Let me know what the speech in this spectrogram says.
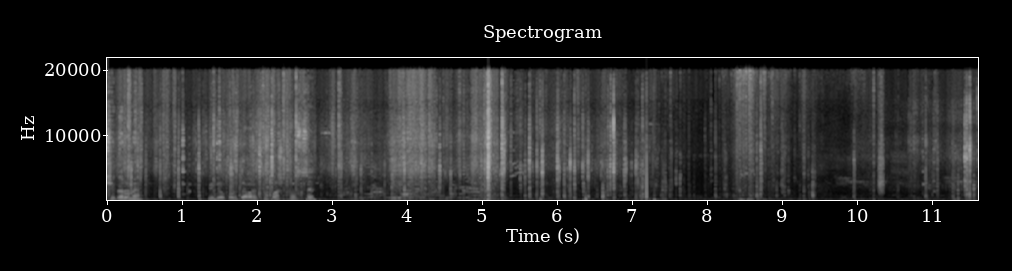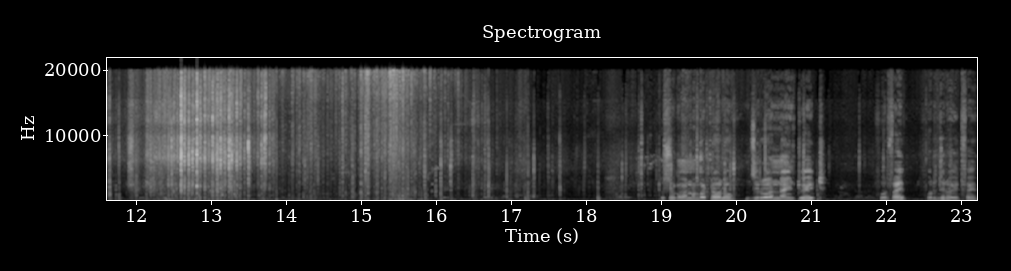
সে কারণে ভিডিও করতে আমার একটু কষ্ট হচ্ছে। দর্শক আমার নাম্বারটা হলো zero one nine two eight four five four zero eight five.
